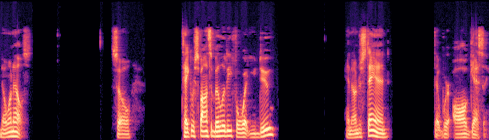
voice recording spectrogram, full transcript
No one else. So take responsibility for what you do and understand that we're all guessing.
